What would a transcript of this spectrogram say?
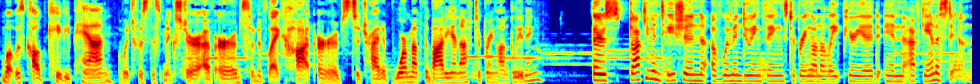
what was called Katie Pan, which was this mixture of herbs, sort of like hot herbs, to try to warm up the body enough to bring on bleeding. There's documentation of women doing things to bring on a late period in Afghanistan,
